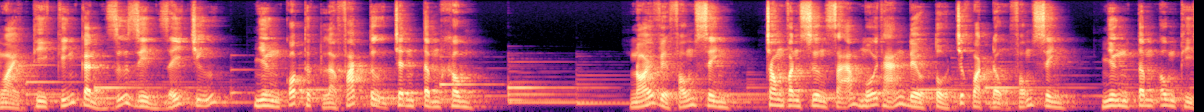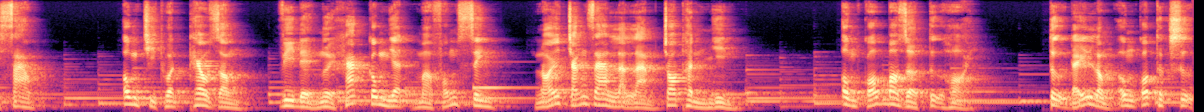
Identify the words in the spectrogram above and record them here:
ngoài thì kính cẩn giữ gìn giấy chữ, nhưng có thực là phát tự chân tâm không? Nói về phóng sinh, trong văn xương xã mỗi tháng đều tổ chức hoạt động phóng sinh, nhưng tâm ông thì sao? Ông chỉ thuận theo dòng, vì để người khác công nhận mà phóng sinh, nói trắng ra là làm cho thần nhìn. Ông có bao giờ tự hỏi, tự đáy lòng ông có thực sự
